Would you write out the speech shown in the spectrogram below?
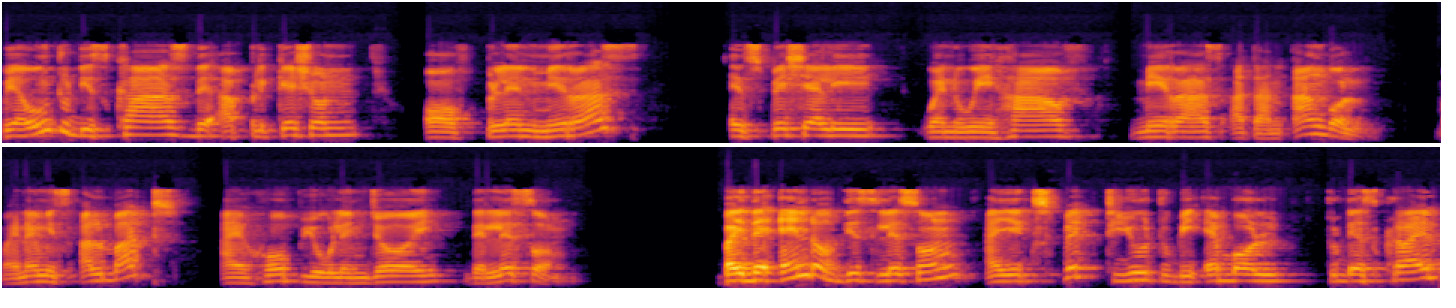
we are going to discuss the application of plane mirrors, especially when we have mirrors at an angle. My name is Albert. I hope you will enjoy the lesson. By the end of this lesson, I expect you to be able to describe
